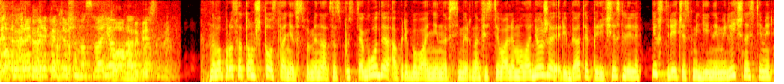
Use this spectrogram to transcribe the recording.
которые пели Катюшу на своем. главными песнями. На вопрос о том, что станет вспоминаться спустя годы о пребывании на Всемирном фестивале молодежи, ребята перечислили и встречи с медийными личностями,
